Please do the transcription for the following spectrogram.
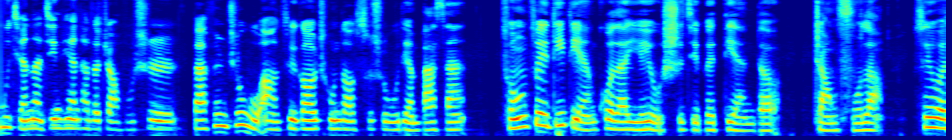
目前呢，今天它的涨幅是百分之五啊，最高冲到四十五点八三，从最低点过来也有十几个点的涨幅了。所以我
